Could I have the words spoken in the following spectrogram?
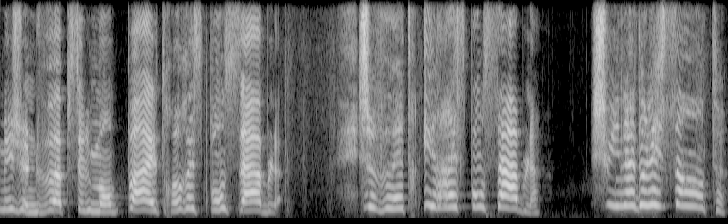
Mais je ne veux absolument pas être responsable. Je veux être irresponsable. Je suis une adolescente.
